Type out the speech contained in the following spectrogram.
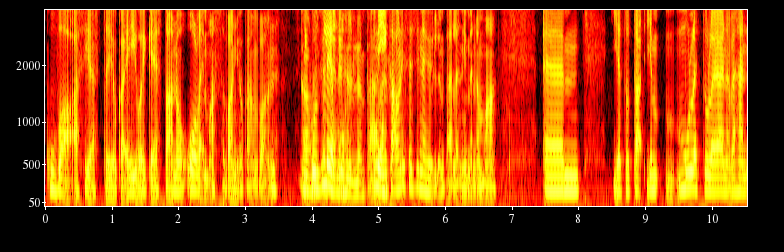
kuvaa asiasta, joka ei oikeastaan ole olemassa, vaan joka on vaan kaunis niin kuin sinne hyllyn päällä. Niin, kaunis sinne hyllyn päällä nimenomaan. Öm, ja, tota, ja mulle tulee aina vähän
